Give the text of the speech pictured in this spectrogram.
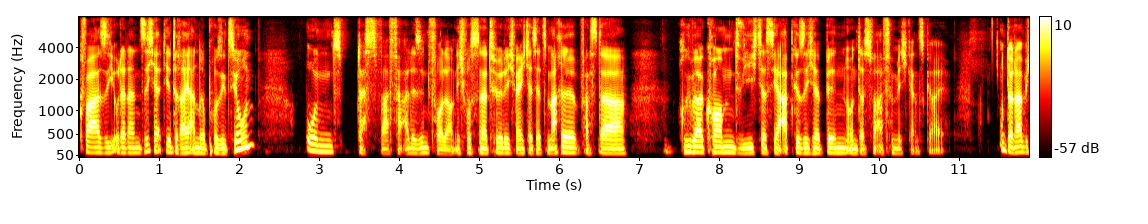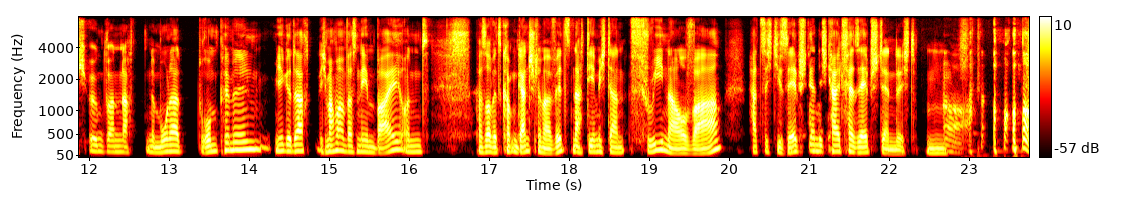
quasi oder dann sichert ihr drei andere Positionen. Und das war für alle sinnvoller. Und ich wusste natürlich, wenn ich das jetzt mache, was da rüberkommt, wie ich das ja abgesichert bin. Und das war für mich ganz geil. Und dann habe ich irgendwann nach einem Monat rumpimmeln mir gedacht, ich mache mal was nebenbei und pass auf, jetzt kommt ein ganz schlimmer Witz. Nachdem ich dann Free Now war, hat sich die Selbstständigkeit verselbstständigt. Hm. Oh. Oh,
